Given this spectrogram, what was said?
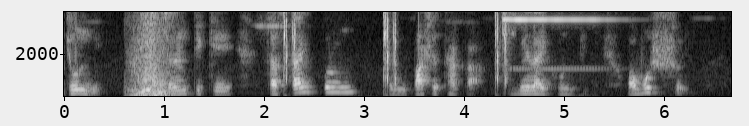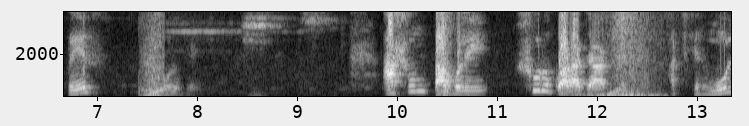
জন্য চ্যানেলটিকে সাবস্ক্রাইব করুন এবং পাশে থাকা বেল আইকনটি অবশ্যই প্রেস করবেন আসুন তাহলে শুরু করা যাক আজকের মূল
